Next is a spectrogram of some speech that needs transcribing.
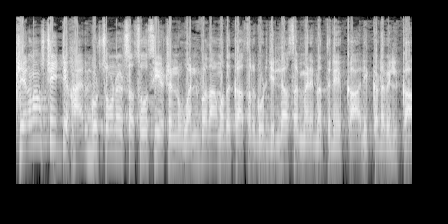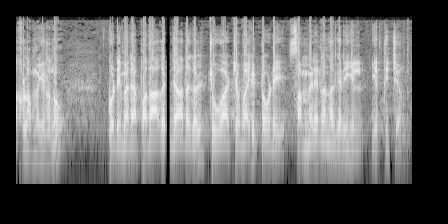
Kerala state hire goods owners association ഒൻപതാമത് കാസർഗോഡ് ജില്ലാ സമ്മേളനത്തിന് കാലിക്കടവിൽ കാഹളമുയർന്നു കൊടിമര പതാക ജാഥകൾ ചൊവ്വാഴ്ച വൈകിട്ടോടെ സമ്മേളന നഗരിയിൽ എത്തിച്ചേർന്നു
